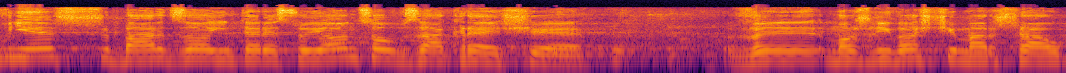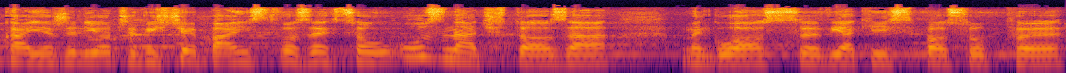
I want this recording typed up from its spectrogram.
Również bardzo interesującą w zakresie w możliwości marszałka, jeżeli oczywiście Państwo zechcą uznać to za głos w jakiś sposób e,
